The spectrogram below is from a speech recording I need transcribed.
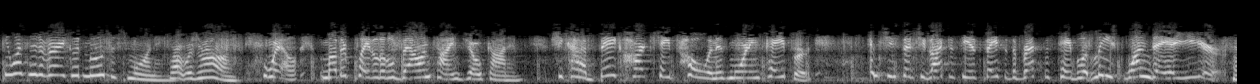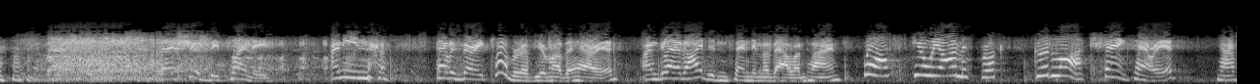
He wasn't in a very good mood this morning. What was wrong? Well, Mother played a little Valentine joke on him. She cut a big heart-shaped hole in his morning paper. And she said she'd like to see his face at the breakfast table at least one day a year. that should be plenty. I mean, that was very clever of your mother, Harriet. I'm glad I didn't send him a Valentine. Well, here we are, Miss Brooks. Good luck. Thanks, Harriet. Now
